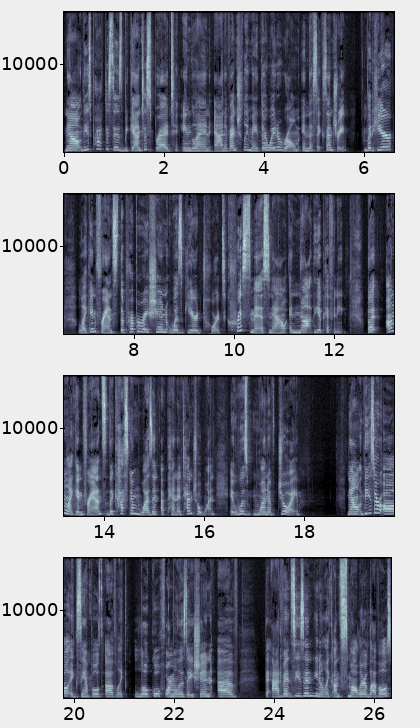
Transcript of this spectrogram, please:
Now, these practices began to spread to England and eventually made their way to Rome in the 6th century. But here, like in France, the preparation was geared towards Christmas now and not the Epiphany. But unlike in France, the custom wasn't a penitential one, it was one of joy. Now, these are all examples of like local formalization of the Advent season, you know, like on smaller levels.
